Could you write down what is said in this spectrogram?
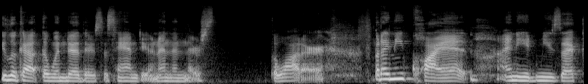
you look out the window, there's a sand dune, and then there's the water. But I need quiet, I need music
